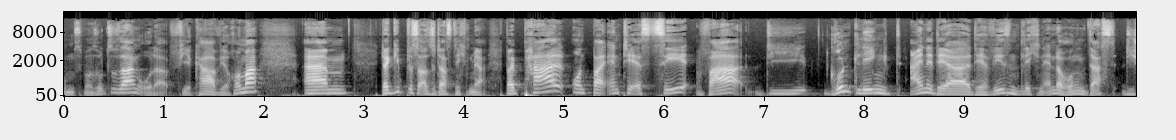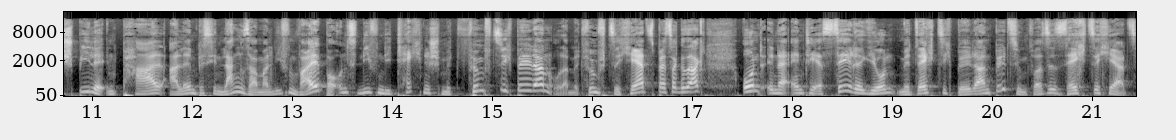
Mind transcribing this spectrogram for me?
um es mal so zu sagen, oder 4K, wie auch immer. Ähm, da gibt es also das nicht mehr. Bei PAL und bei NTSC war die grundlegend eine der, der wesentlichen Änderungen, dass die Spiele in PAL alle ein bisschen langsamer liefen, weil bei uns liefen die technisch mit 50 Bildern oder mit 50 Hertz besser gesagt und in der NTSC-Region mit 60 Bildern beziehungsweise 60 Hertz.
